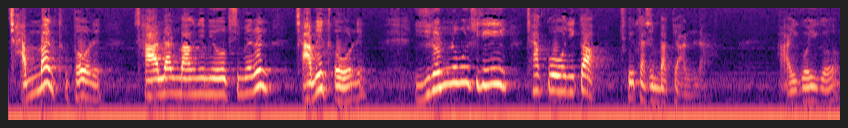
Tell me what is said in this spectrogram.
잠만 더 오네. 산란 망님이 없으면은 잠이 더 오네. 이런 놈의 지경이 자꾸 오니까 죄타심밖에 안 나. 아이고 이거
